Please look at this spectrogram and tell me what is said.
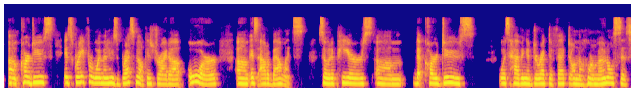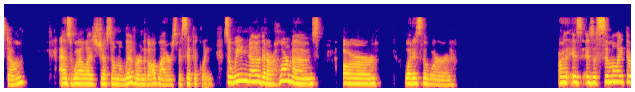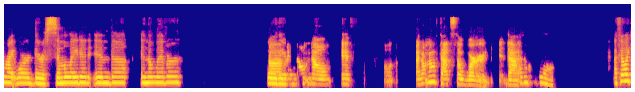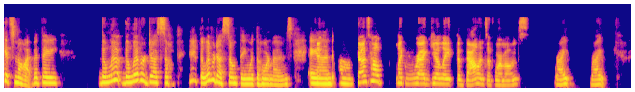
Um, Carduus is great for women whose breast milk is dried up or um, is out of balance. So it appears um, that Carduus was having a direct effect on the hormonal system as well as just on the liver and the gallbladder specifically. So we know that our hormones are what is the word? Are is is assimilate the right word? They're assimilated in the in the liver? Or um, i don't know if i don't know if that's the word that I, yeah. I feel like it's not but they the li- the liver does something the liver does something with the hormones and it um, does help like regulate the balance of hormones. Right right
